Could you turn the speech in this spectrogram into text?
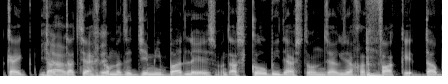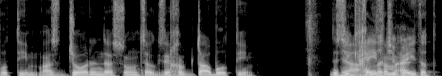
kijk, dat, dat zeg ik we- omdat het Jimmy Butler is. Want als Kobe daar stond, zou ik zeggen, fuck it, double team. Als Jordan daar stond, zou ik zeggen, double team. Dus ja, ik geef omdat, hem je weet dat,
